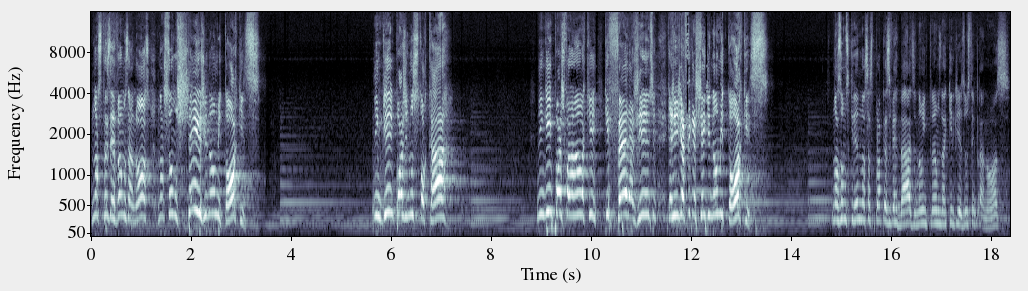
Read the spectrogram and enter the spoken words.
Nós preservamos a nós, nós somos cheios de não me toques. Ninguém pode nos tocar. Ninguém pode falar nada que, que fere a gente, que a gente já fica cheio de não me toques nós vamos criando nossas próprias verdades e não entramos naquilo que Jesus tem para nós.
